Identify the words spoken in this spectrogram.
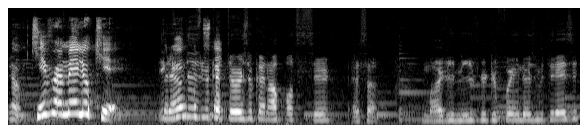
Não, que vermelho o quê? E que Branco em 2014 o canal possa ser essa magnífica que foi em 2013.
